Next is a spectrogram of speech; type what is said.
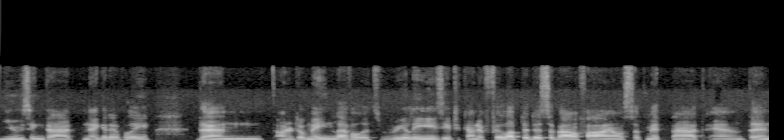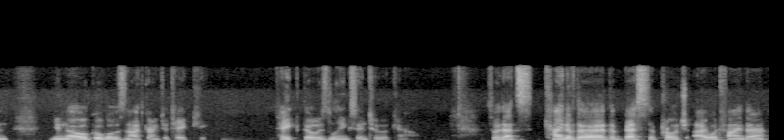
using that negatively, then on a domain level, it's really easy to kind of fill up the disavow file, submit that, and then you know Google is not going to take, take those links into account. So that's kind of the, the best approach I would find there.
